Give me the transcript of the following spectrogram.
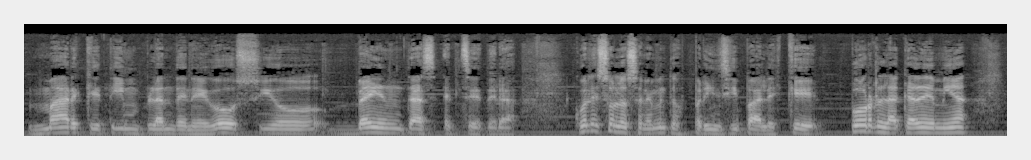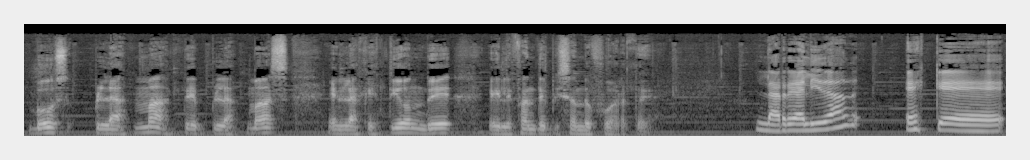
marketing, plan de negocio, ventas, etcétera. ¿Cuáles son los elementos principales que por la academia vos plasmaste, plasmás en la gestión de Elefante Pisando Fuerte? La realidad es que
